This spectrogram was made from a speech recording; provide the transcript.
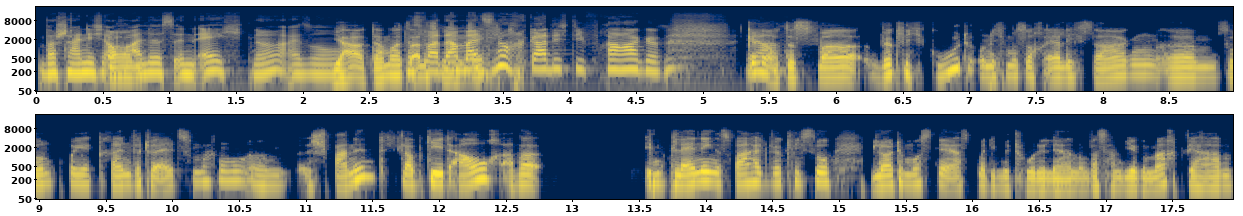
wahrscheinlich auch ähm, alles in echt, ne? Also ja, damals das war damals noch gar nicht die Frage. Genau, ja. das war wirklich gut und ich muss auch ehrlich sagen, ähm, so ein Projekt rein virtuell zu machen, ähm, spannend. Ich glaube, geht auch, aber im Planning, es war halt wirklich so, die Leute mussten ja erstmal die Methode lernen. Und was haben wir gemacht? Wir haben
